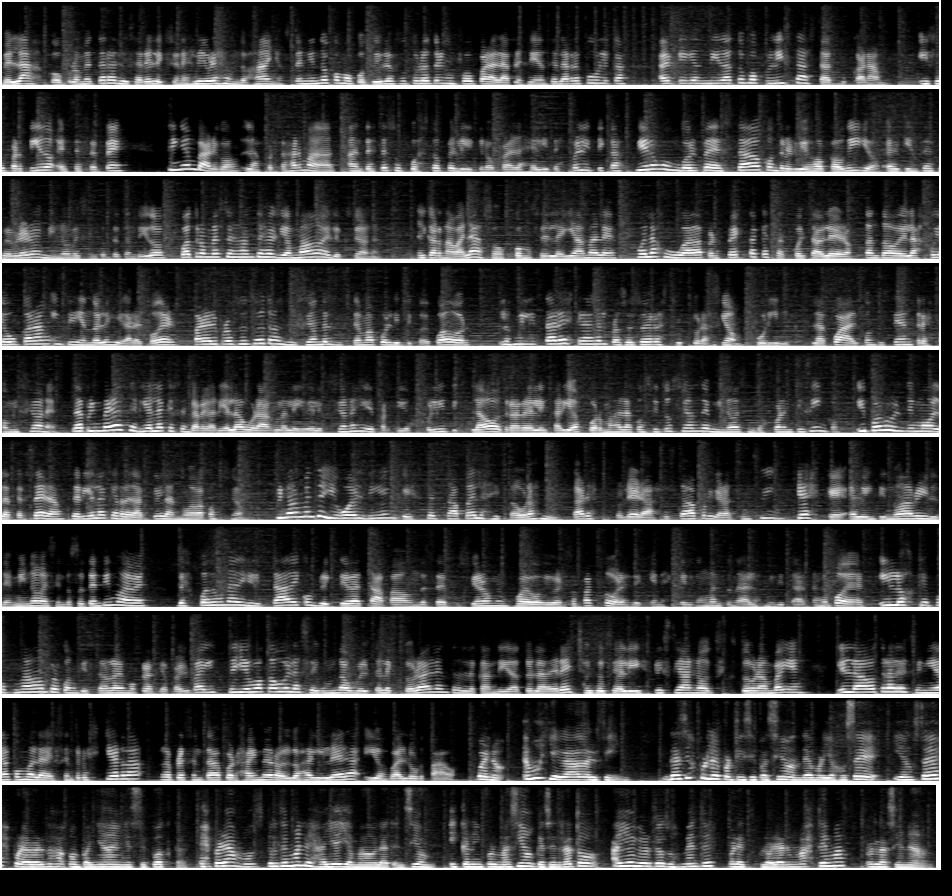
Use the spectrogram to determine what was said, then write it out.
Velasco promete realizar elecciones libres en dos años, teniendo como posible futuro triunfo para la presidencia de la República al candidato populista Assad Bucaram y su partido SFP, Sin embargo, las Fuerzas Armadas, ante este supuesto peligro para las élites políticas, dieron un golpe de Estado contra el viejo caudillo el 15 de febrero de 1972, cuatro meses antes del llamado a elecciones. El carnavalazo, como se le llama fue la jugada perfecta que sacó el tablero, tanto a Velasco y a Bucarán impidiéndoles llegar al poder. Para el proceso de transición del sistema político de Ecuador, los militares crean el proceso de reestructuración jurídica, la cual consistía en tres comisiones. La primera sería la que se encargaría de elaborar la ley de elecciones y de partidos políticos. La otra realizaría formas a la constitución de 1945. Y por último, la tercera sería la que redacte la nueva constitución. Finalmente llegó el día en que esta etapa de las dictaduras militares petroleras estaba por llegar a su fin, y es que el 29 de abril de 1979, después de una dilatada y conflictiva etapa donde se pusieron en juego diversos factores de quienes querían mantener a los militares en el poder y los que pugnaban por conquistar la democracia para el país, se llevó a cabo la segunda vuelta electoral entre el candidato de la derecha, el socialista cristiano Sixto Bayén, y la otra definida como la de centro izquierda, representada por Jaime Roldós Aguilera y Osvaldo Hurtado. Bueno, hemos llegado al fin. Gracias por la participación de María José y a ustedes por habernos acompañado en este podcast. Esperamos que el tema les haya llamado la atención y que la información que se trató haya abierto sus mentes para explorar más temas relacionados.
